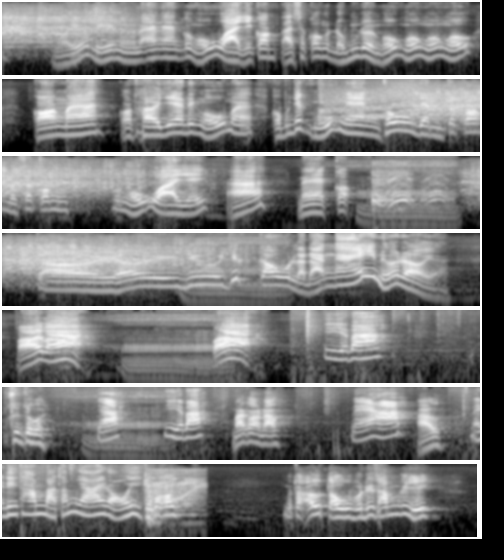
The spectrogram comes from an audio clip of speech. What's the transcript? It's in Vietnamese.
Cái miệng này ăn ăn có ngủ hoài vậy con? Tại sao con đụng rồi ngủ ngủ ngủ ngủ? Còn mà còn thời gian để ngủ mà. Còn giấc ngủ ngàn thu dành cho con mà sao con có ngủ hoài vậy? Hả? Nè con trời ơi vừa dứt câu là đã ngái nữa rồi à. Bà ơi bà ba. Gì vậy ba? xin chào Dạ Gì vậy ba? má con đâu? Mẹ hả? ừ. Mẹ đi thăm bà Tắm Gai rồi. Trời ơi. Người ta ở tù mà đi thăm cái gì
